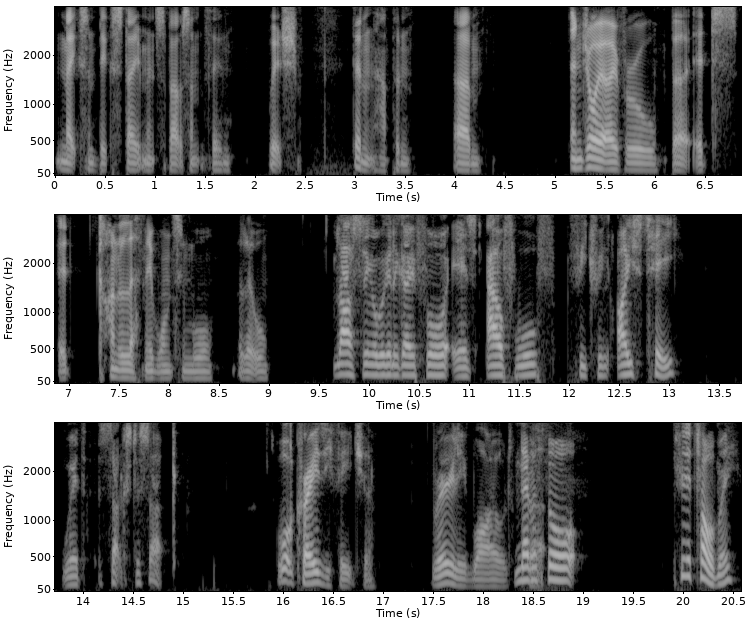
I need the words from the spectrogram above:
make some big statements about something, which didn't happen. Um, enjoy it overall, but it's it kind of left me wanting more a little. Last single we're gonna go for is Alpha Wolf featuring Ice T with Sucks to Suck. What a crazy feature. Really wild. Never but thought if you'd have told me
